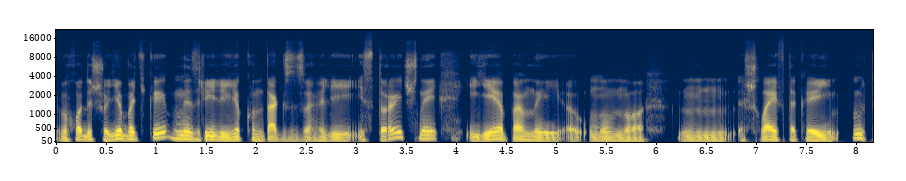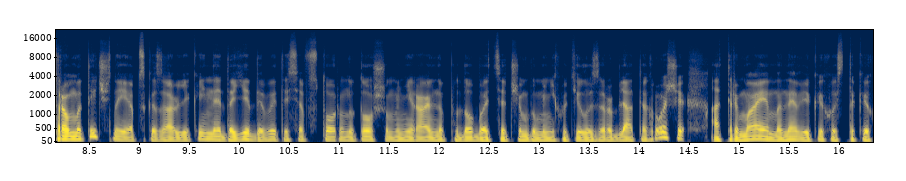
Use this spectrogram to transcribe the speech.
Виходить, що є батьки незрілі, є контекст взагалі історичний, і є певний е, умовно шлейф такий ну, травматичний, я б сказав, який не дає дивитися в сторону того, що мені реально подобається, чим би мені хотіли заробляти гроші, а тримає мене в якихось таких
